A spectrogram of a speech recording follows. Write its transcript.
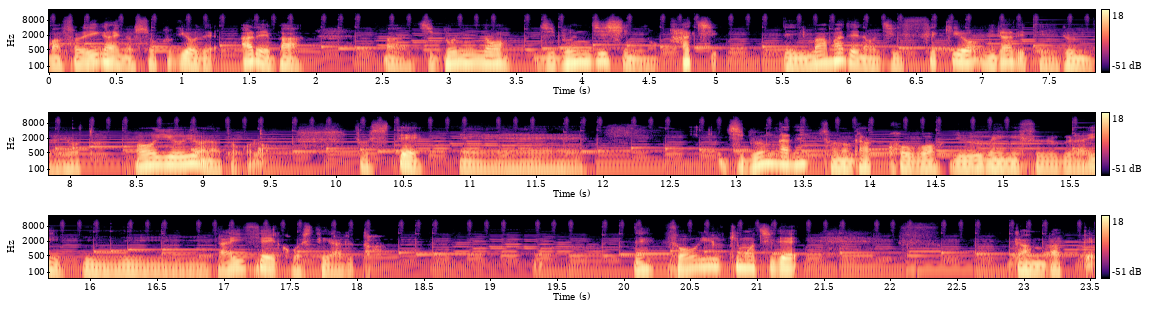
まあ、それ以外の職業であれば、まあ、自分の、自分自身の価値で今までの実績を見られているんだよというようなところそして、えー、自分がねその学校を有名にするぐらい大成功してやると、ね、そういう気持ちで頑張ってい、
